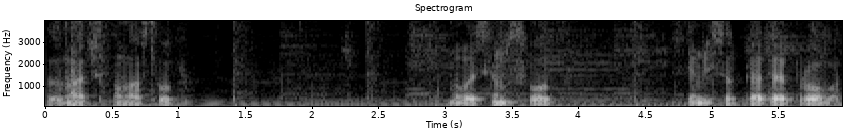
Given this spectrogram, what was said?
Значит, у нас тут 875 проба.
